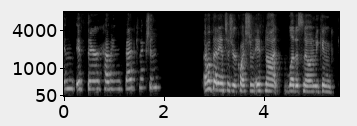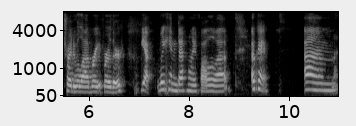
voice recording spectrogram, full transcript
in, if they're having bad connection. I hope that answers your question. If not, let us know and we can try to elaborate further. Yeah, we can definitely follow up. Okay. Um,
